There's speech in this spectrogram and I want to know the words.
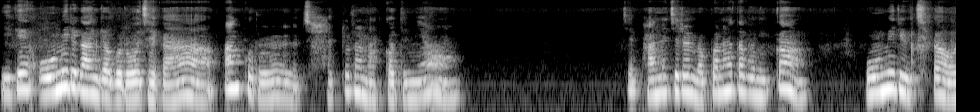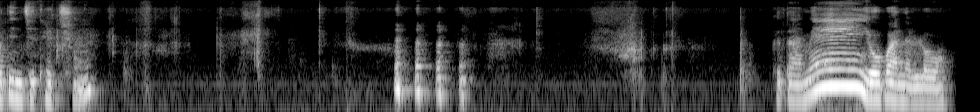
이게 5mm 간격으로 제가 빵꾸를 잘 뚫어 놨거든요. 이제 바느질을 몇 번 하다 보니까 5mm 위치가 어딘지 대충 그 다음에 요 바늘로.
